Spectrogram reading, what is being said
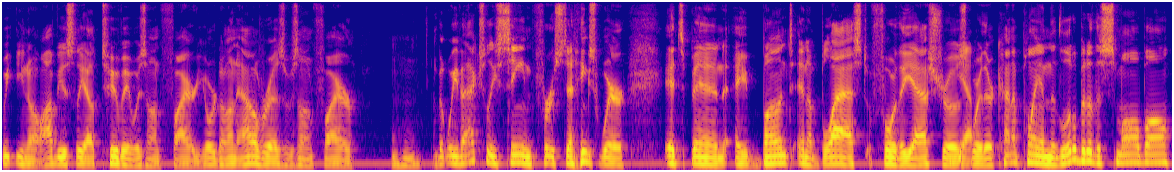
we you know, obviously Altuve was on fire, Yordan Alvarez was on fire. Mm-hmm. But we've actually seen first innings where it's been a bunt and a blast for the Astros, Yep. where they're kind of playing a little bit of the small ball,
